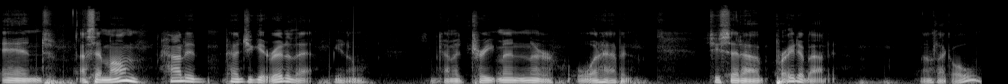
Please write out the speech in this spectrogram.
And I said, "Mom, how did how'd you get rid of that? You know, some kind of treatment or what happened?" She said, "I prayed about it." I was like, "Oh,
